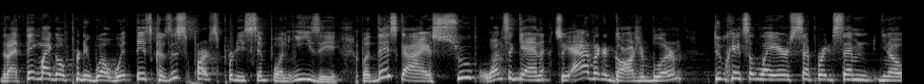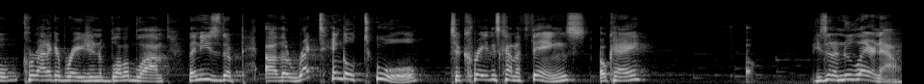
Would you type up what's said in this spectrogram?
that I think might go pretty well with this because this part's pretty simple and easy. But this guy, swoop, once again, so you add like a Gaussian blur, duplicates a layer, separates them, you know, chromatic abrasion, blah, blah, blah. Then uses the, uh, the rectangle tool to create these kind of things, okay? Oh, he's in a new layer now.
